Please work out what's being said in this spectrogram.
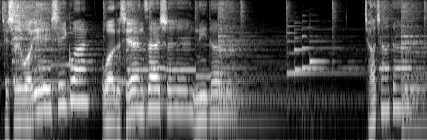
其实我已习惯，我的现在是你的，悄悄的。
